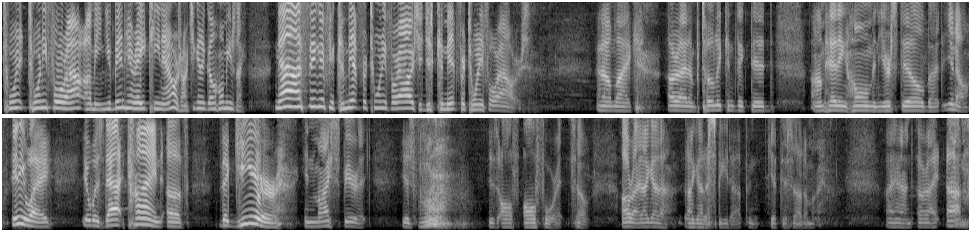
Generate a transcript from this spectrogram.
20 24 hours. I mean, you've been here 18 hours. Aren't you going to go home? He's like, nah, I figure if you commit for 24 hours, you just commit for 24 hours. And I'm like, all right, I'm totally convicted. I'm heading home and you're still, but you know, anyway, it was that kind of the gear in my spirit is is all, all for it. So, all right, I gotta I got to speed up and get this out of my hand. All right. Um,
